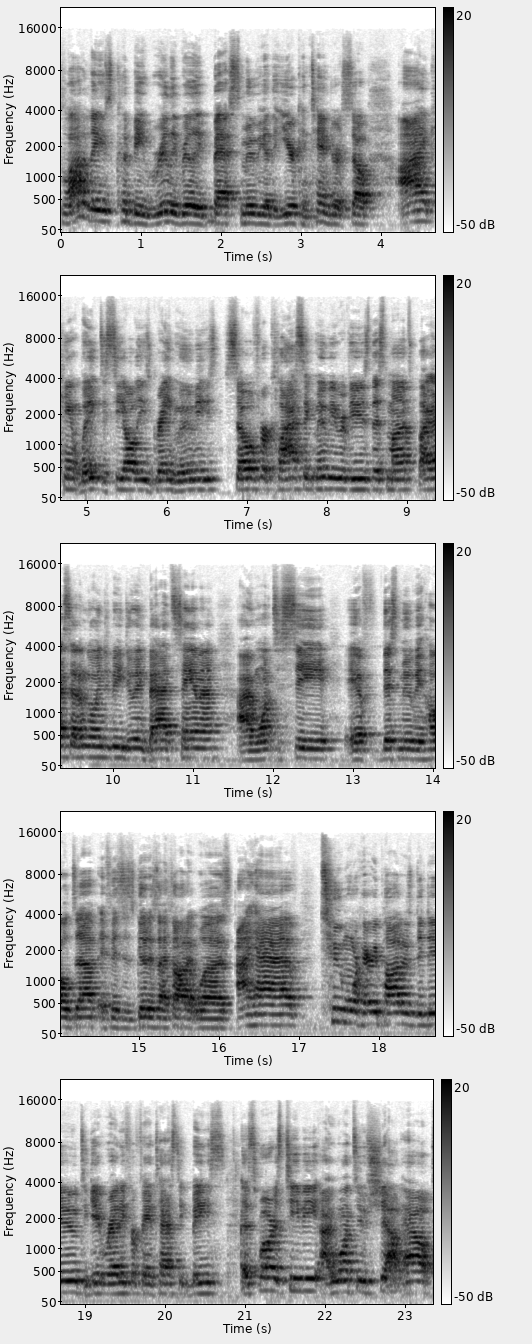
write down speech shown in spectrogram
a lot of these could be really, really best movie of the year contenders. So I can't wait to see all these great movies. So for classic movie reviews this month, like I said, I'm going to be doing Bad Santa. I want to see if this movie holds up, if it's as good as I thought it was. I have two more Harry Potters to do to get ready for Fantastic Beasts. As far as TV, I want to shout out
